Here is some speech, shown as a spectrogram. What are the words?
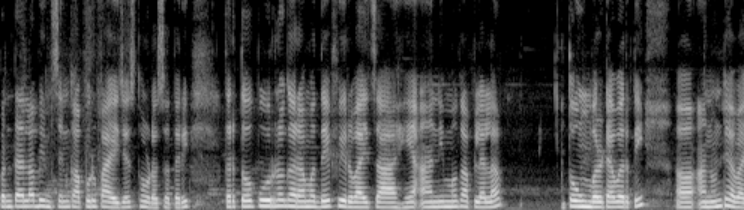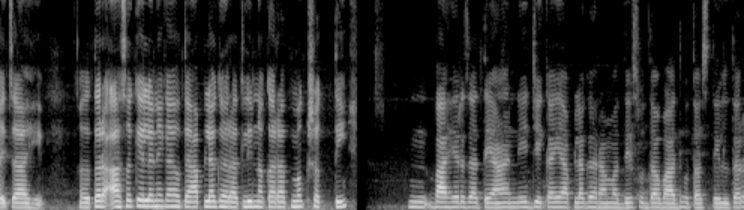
पण त्याला भीमसेन कापूर पाहिजेच थोडंसं तरी. तर तो पूर्ण घरामध्ये फिरवायचा आहे आणि मग आपल्याला तो उंबरट्यावरती आणून ठेवायचा आहे. तर असं केल्याने काय होतं आपल्या घरातली नकारात्मक शक्ती बाहेर जाते आणि जे काही आपल्या घरामध्ये सुद्धा वाद होत असतील तर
